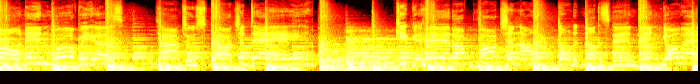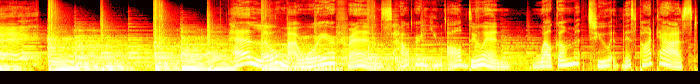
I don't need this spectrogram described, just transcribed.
morning, warriors. Time to start your day. Doing? Welcome to this podcast.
